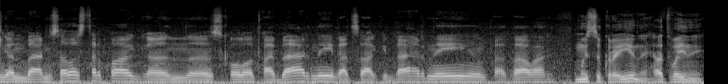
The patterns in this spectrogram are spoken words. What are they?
gan bērni savā starpā, gan skolotāji bērni, vecāki bērni un tā tālāk. Мы с Украины от войны.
